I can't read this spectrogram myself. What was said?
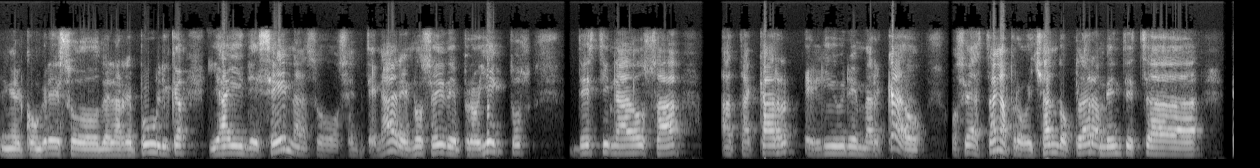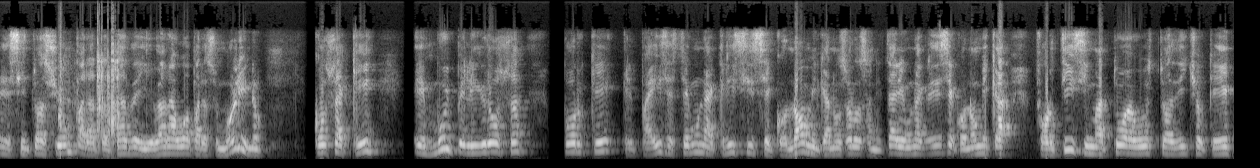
en el Congreso de la República, y hay decenas o centenares, no sé, de proyectos destinados a atacar el libre mercado. O sea, están aprovechando claramente esta eh, situación para tratar de llevar agua para su molino, cosa que es muy peligrosa porque el país está en una crisis económica, no solo sanitaria, una crisis económica fortísima. Tú, Augusto, has dicho que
